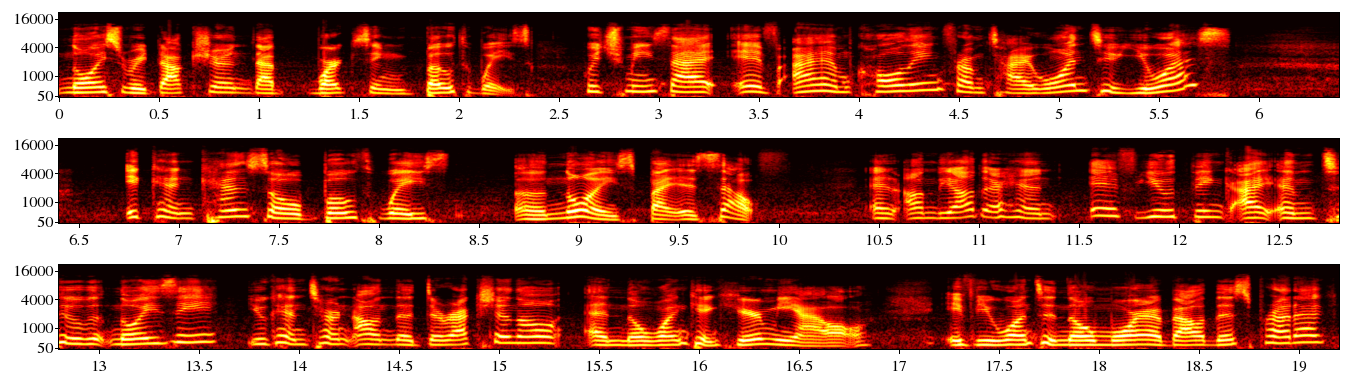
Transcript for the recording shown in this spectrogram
noise reduction that works in both ways, which means that if I am calling from Taiwan to US, it can cancel both ways uh, noise by itself. And on the other hand, if you think I am too noisy, you can turn on the directional and no one can hear me at all. If you want to know more about this product,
